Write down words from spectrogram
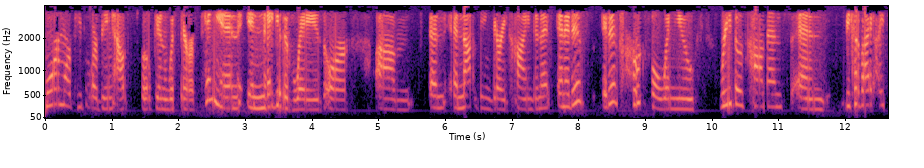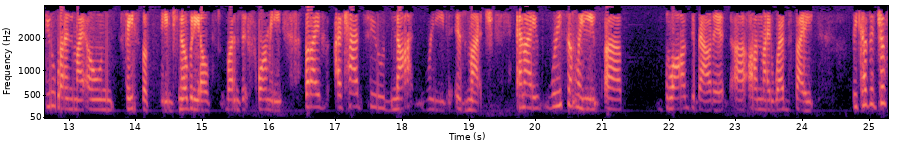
more and more people are being outspoken with their opinion in negative ways or, um, and, and not being very kind. And it, and it is, it is hurtful when you read those comments and because I, I do run my own Facebook page. Nobody else runs it for me. But I've, I've had to not read as much. And I recently, uh, blogged about it, uh, on my website because it just,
